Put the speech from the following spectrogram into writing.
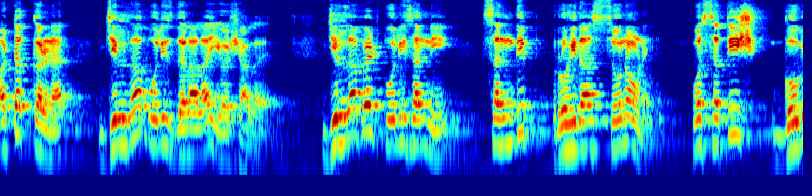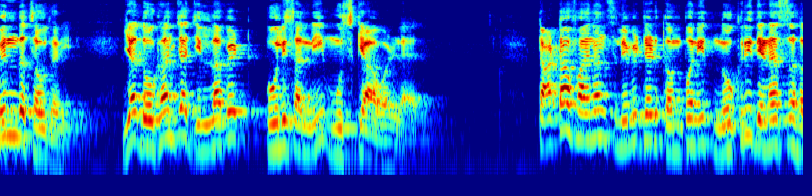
अटक करण्यात जिल्हा पोलीस दलाला यश आलंय. जिल्हापेठ पोलिसांनी संदीप रोहिदास सोनवणे व सतीश गोविंद चौधरी या दोघांच्या जिल्हापेठ पोलिसांनी मुसक्या आवडल्या आहेत. टाटा फायनान्स लिमिटेड कंपनीत नोकरी देण्यासह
